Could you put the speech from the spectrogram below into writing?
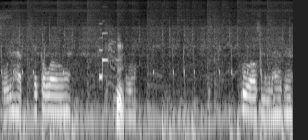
So we're gonna have Piccolo. Piccolo. Who else am I gonna have here?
